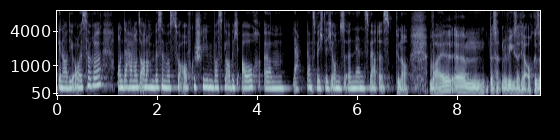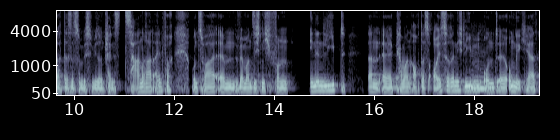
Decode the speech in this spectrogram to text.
Genau, die äußere. Und da haben wir uns auch noch ein bisschen was zu aufgeschrieben, was, glaube ich, auch ähm, ja, ganz wichtig und äh, nennenswert ist. Genau, weil ähm, das hatten wir wie gesagt ja auch gesagt, das ist so ein bisschen wie so ein kleines Zahnrad einfach. Und zwar, ähm, wenn man sich nicht von innen liebt, dann äh, kann man auch das Äußere nicht lieben und äh, umgekehrt.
